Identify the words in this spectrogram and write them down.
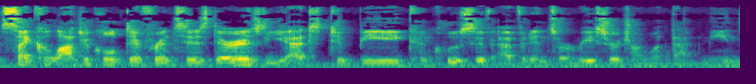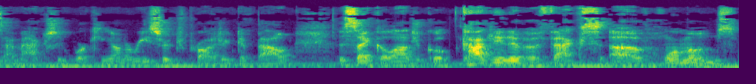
psychological differences. There is yet to be conclusive evidence or research on what that means. I'm actually working on a research project about the psychological cognitive effects of hormones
